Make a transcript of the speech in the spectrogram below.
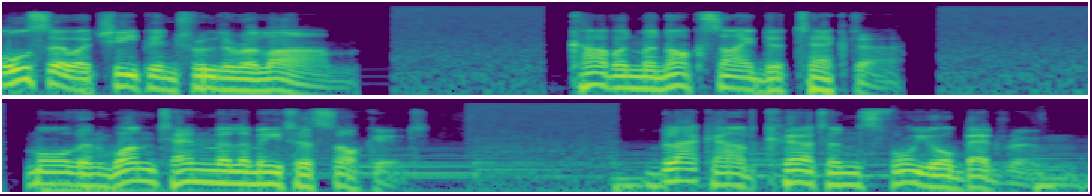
Also a cheap intruder alarm. Carbon monoxide detector. More than one 10mm socket. Blackout curtains for your bedroom.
